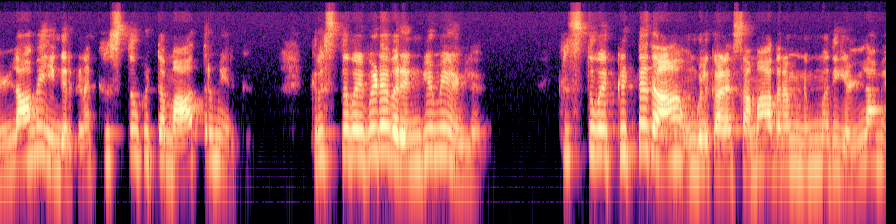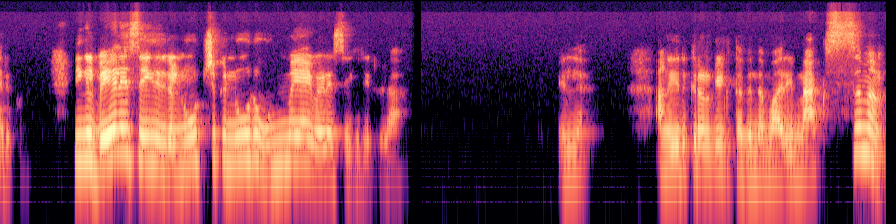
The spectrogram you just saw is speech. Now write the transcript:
எல்லாமே எங்க இருக்குன்னா கிறிஸ்துவ கிட்ட மாத்திரமே இருக்கு. கிறிஸ்துவை விட வேற எங்கேயுமே இல்லை. கிறிஸ்துவை கிட்டதான் உங்களுக்கான சமாதானம் நிம்மதி எல்லாமே இருக்கும். நீங்கள் வேலை செய்கிறீர்கள் நூற்றுக்கு நூறு உண்மையாய் வேலை செய்கிறீர்களா? இல்ல. அங்க இருக்கிறவர்களுக்கு தகுந்த மாதிரி மேக்சிமம்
